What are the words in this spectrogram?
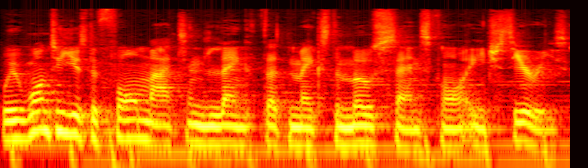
We want to use the format and length that makes the most sense for each series.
